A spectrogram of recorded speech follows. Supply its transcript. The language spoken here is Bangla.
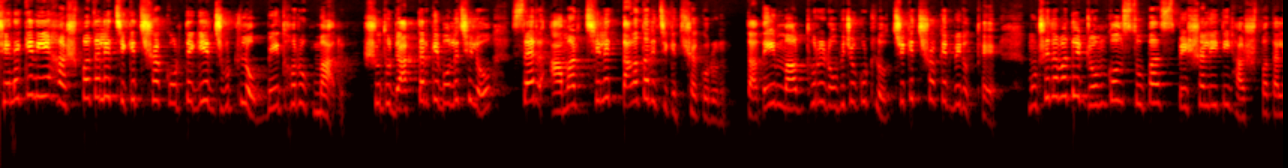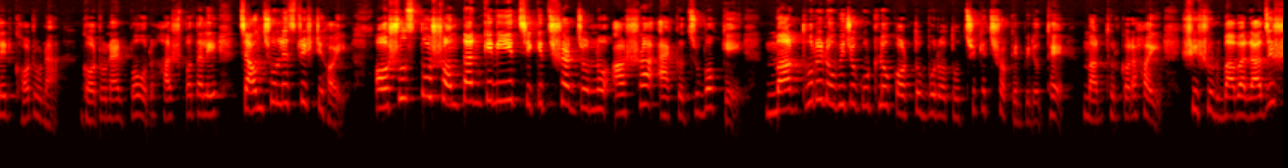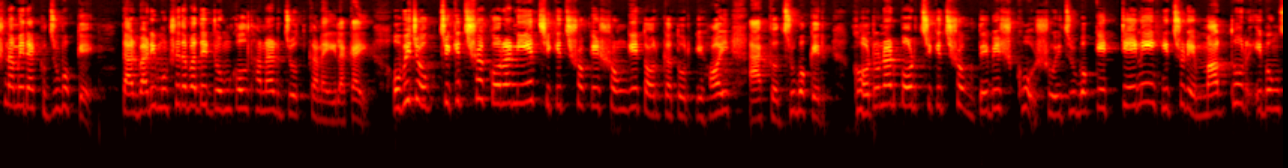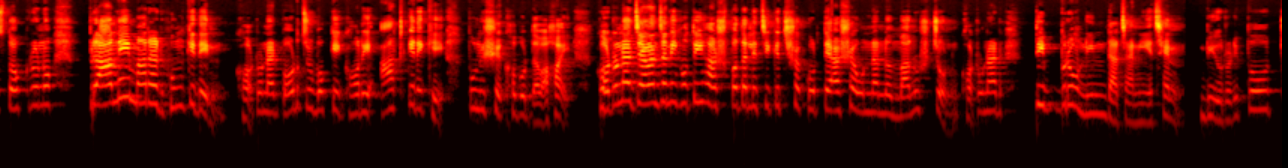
ছেলেকে নিয়ে হাসপাতালে চিকিৎসা করতে গিয়ে জুটল বেধড়ক মার। শুধু ডাক্তারকে বলেছিল, স্যার, আমার ছেলে তাড়াতাড়ি চিকিৎসা করুন। তাতেই মারধরের অভিযোগ উঠল চিকিৎসকের বিরুদ্ধে। মুর্শিদাবাদের ডোমকল সুপার স্পেশালিটি হাসপাতালের ঘটনা। ঘটনার পর হাসপাতালে চাঞ্চল্যের সৃষ্টি হয়। অসুস্থ সন্তানকে নিয়ে চিকিৎসার জন্য আসা এক যুবককে মারধরের অভিযোগ উঠল কর্তব্যরত চিকিৎসকের বিরুদ্ধে। মারধর করা হয় শিশুর বাবা রাজেশ নামের এক যুবককে। তার বাড়ি মুর্শিদাবাদের ডোমকল থানার জোতকানা এলাকায়। অভিযোগ চিকিৎসা করা নিয়ে চিকিৎসকের সঙ্গে তর্কাতর্কি হয় এক যুবকের। ঘটনার পর চিকিৎসক দেবেশ ঘোষ ওই যুবককে টেনে হিচড়ে মারধর এবং স্তক্রণ প্রাণে মারার হুমকি দেন। ঘটনার পর যুবককে ঘরে আটকে রেখে পুলিশে খবর দেওয়া হয়। ঘটনার জানাজানি হতেই হাসপাতালে চিকিৎসা করতে আসা অন্যান্য মানুষজন ঘটনার তীব্র নিন্দা জানিয়েছেন। ব্যুরো রিপোর্ট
